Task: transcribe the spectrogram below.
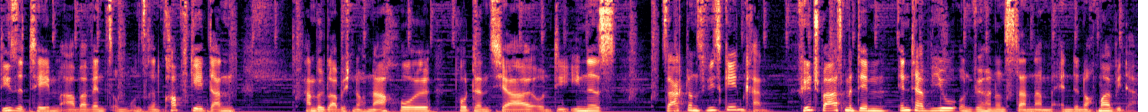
diese Themen. Aber wenn es um unseren Kopf geht, dann haben wir, glaube ich, noch Nachholpotenzial und die Ines sagt uns, wie es gehen kann. Viel Spaß mit dem Interview und wir hören uns dann am Ende nochmal wieder.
